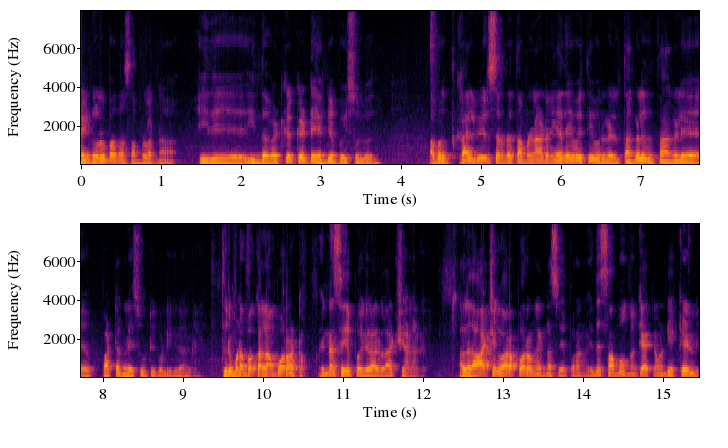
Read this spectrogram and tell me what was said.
ஐநூறுரூபா தான் சம்பளம்னா இது இந்த வெட்கக்கேட்டை எங்கே போய் சொல்வது? அப்புறம் கல்வியில் சிறந்த தமிழ்நாடுன்னு எதை வைத்து இவர்கள் தங்களது தாங்களே பட்டங்களை சூட்டிக் கொள்கிறார்கள்? திருமண பக்கம்லாம் போராட்டம். என்ன செய்ய போகிறார்கள் ஆட்சியாளர்கள்? அல்லது ஆட்சிக்கு வரப்போகிறவங்க என்ன செய்ய போகிறாங்க இது சமூகம் கேட்க வேண்டிய கேள்வி.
